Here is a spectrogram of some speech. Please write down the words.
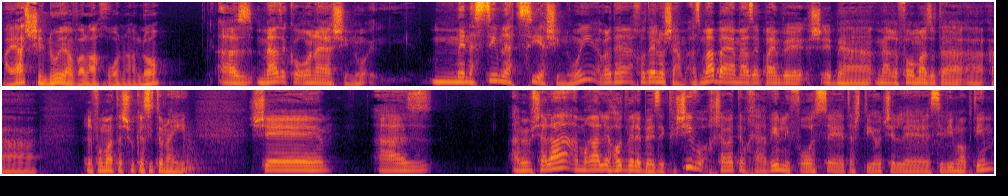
היה שינוי אבל לאחרונה, לא? אז מאז הקורונה היה שינוי, מנסים להציע שינוי, אבל אנחנו עדיין לא שם. אז מה הבעיה מאז 2000, ו... ש- מה... מהרפורמה הזאת, ה- ה- רפורמת השוק הסיטונאי? שאז הממשלה אמרה להוט ולבזק, תקשיבו, עכשיו אתם חייבים לפרוס אה, תשתיות של אה, סיבים אופטיים,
